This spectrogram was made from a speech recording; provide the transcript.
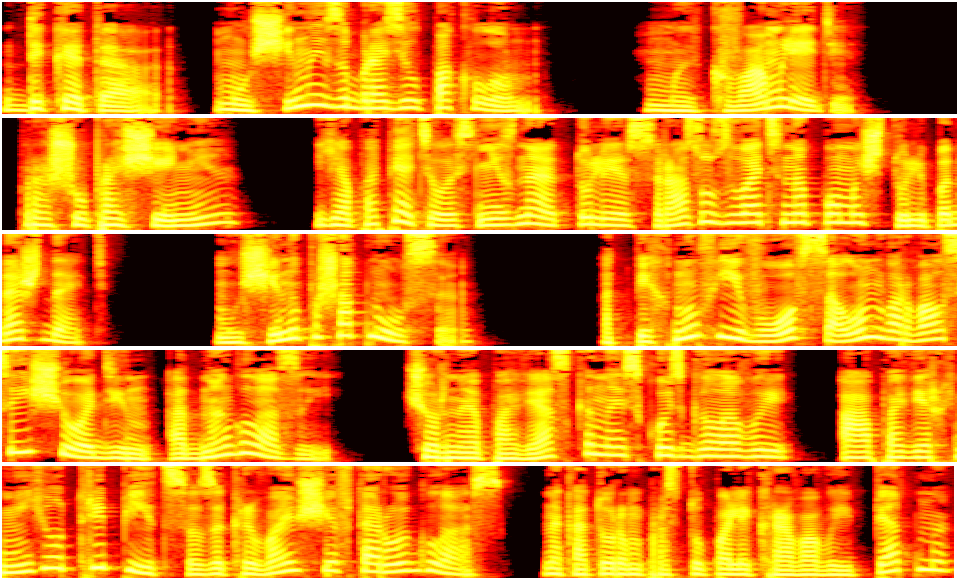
«Дык это...» — мужчина изобразил поклон. «Мы к вам, леди». «Прошу прощения». Я попятилась, не зная, то ли сразу звать на помощь, то ли подождать. Мужчина пошатнулся. Отпихнув его, в салон ворвался еще один, одноглазый. Черная повязка наискось головы, а поверх нее трепица, закрывающая второй глаз на котором проступали кровавые пятна,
